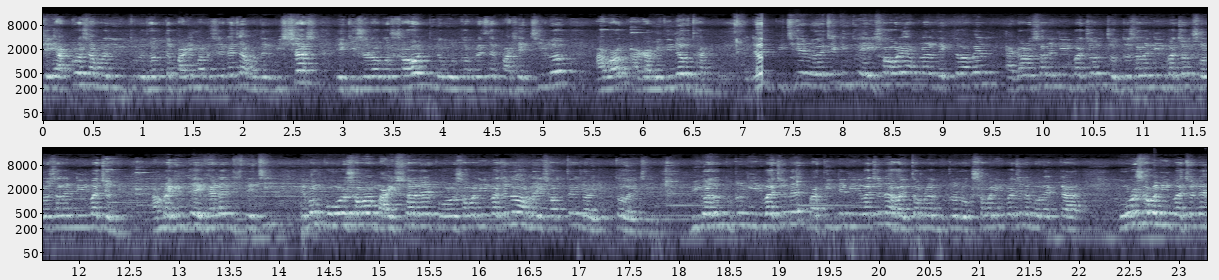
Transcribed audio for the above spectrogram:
সেই আক্রোশ আমরা যদি তুলে ধরতে পারি মানুষের কাছে, আমাদের বিশ্বাস এই কৃষ্ণনগর শহর তৃণমূল কংগ্রেসের পাশে ছিল এবং আগামী দিনেও থাকবে। পিছিয়ে রয়েছে, কিন্তু এই শহরে আপনারা দেখতে পাবেন এগারো সালের নির্বাচন, চোদ্দ সালের নির্বাচন, ষোলো সালের নির্বাচন। আমরা কিন্তু এখানে জিতেছি এবং পৌরসভা বাইশ সালের পৌরসভা নির্বাচনেও আমরা এই শহর থেকে জয়যুক্ত হয়েছি। বিগত দুটো নির্বাচনে বা তিনটে নির্বাচনে হয়তো আমরা দুটো লোকসভা নির্বাচন এবং একটা পৌরসভা নির্বাচনে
